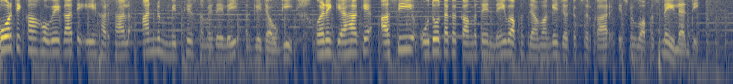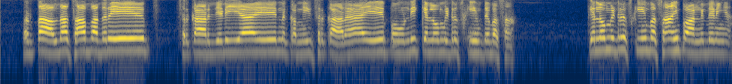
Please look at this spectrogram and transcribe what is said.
ਹੋਰ ਤਿੱਖਾ ਹੋਵੇਗਾ ਤੇ ਇਹ ਹੜਤਾਲ ਅਨਮਿੱਥੇ ਸਮੇਂ ਦੇ ਲਈ ਅੱਗੇ ਜਾਊਗੀ। ਉਹਨਾਂ ਨੇ ਕਿਹਾ ਕਿ ਅਸੀਂ ਉਦੋਂ ਤੱਕ ਕੰਮ ਤੇ ਨਹੀਂ ਵਾਪਸ ਜਾਵਾਂਗੇ ਜਦ ਤੱਕ ਸਰਕਾਰ ਇਸ ਨੂੰ ਵਾਪਸ ਨਹੀਂ ਲੈਂਦੀ। ਹੜਤਾਲ ਦਾ ਸਾਹ ਬਦਰੇ ਸਰਕਾਰ ਜਿਹੜੀ ਆ, ਇਹ ਨਕਮੀ ਸਰਕਾਰ ਆ, ਇਹ ਪਾਉਣ ਦੀ ਕਿਲੋਮੀਟਰ ਸਕੀਮ ਤੇ ਬੱਸਾਂ। ਕਿਲੋਮੀਟਰ ਸਕੀਮ ਬੱਸਾਂ ਹੀ ਪਾਣ ਨਹੀਂ ਦੇਣੀਆਂ।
